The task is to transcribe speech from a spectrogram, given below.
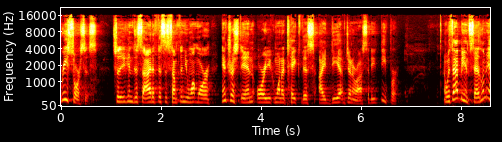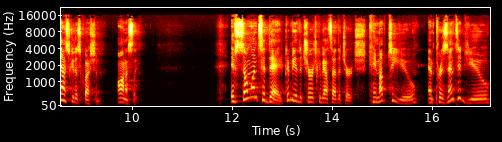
resources so that you can decide if this is something you want more interest in or you want to take this idea of generosity deeper. And with that being said, let me ask you this question, honestly. If someone today, could be in the church, could be outside the church, came up to you and presented you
